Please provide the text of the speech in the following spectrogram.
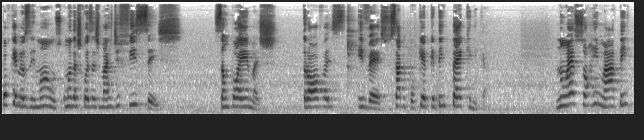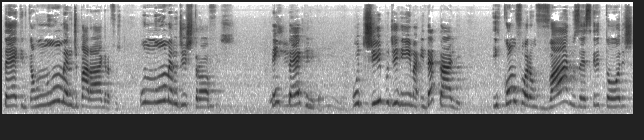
Porque, meus irmãos, uma das coisas mais difíceis são poemas, trovas e versos. Sabe por quê? Porque tem técnica. Não é só rimar, tem técnica, um número de parágrafos, um número de estrofes. Tem técnica, o tipo de rima. E detalhe, e como foram vários escritores,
